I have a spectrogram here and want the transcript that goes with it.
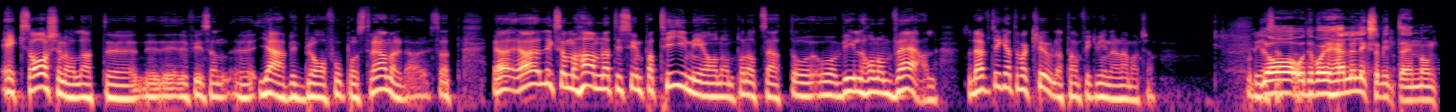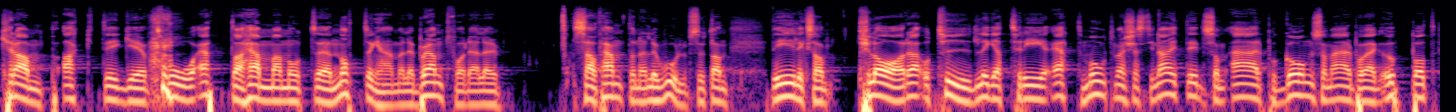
ex-Arsenal att uh, det, det, finns en uh, jävligt bra fotbollstränare där. Så att jag, jag har liksom hamnat i sympati med honom på något sätt och, och vill honom väl. Så därför tycker jag att det var kul att han fick vinna den här matchen. Ja, sättet. och det var ju heller liksom inte någon krampaktig 2-1 eh, hemma mot Nottingham eller Brentford eller Southampton eller Wolves, utan det är liksom klara och tydliga 3-1 mot Manchester United som är på gång, som är på väg uppåt,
